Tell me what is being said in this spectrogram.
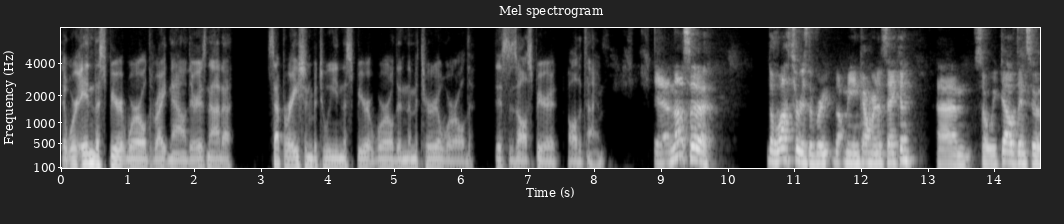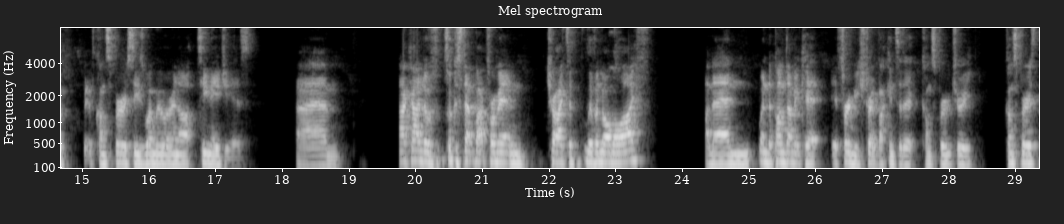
that we're in the spirit world right now. There is not a separation between the spirit world and the material world. This is all spirit all the time. Yeah, and that's a the latter is the route that me and Cameron have taken. Um, so we delved into a bit of conspiracies when we were in our teenage years. Um, I kind of took a step back from it and tried to live a normal life. And then when the pandemic hit, it threw me straight back into the conspiracy conspiracy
